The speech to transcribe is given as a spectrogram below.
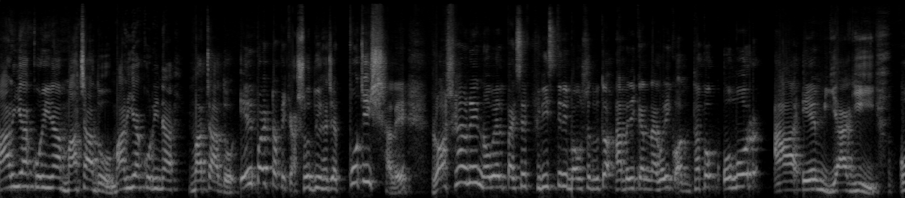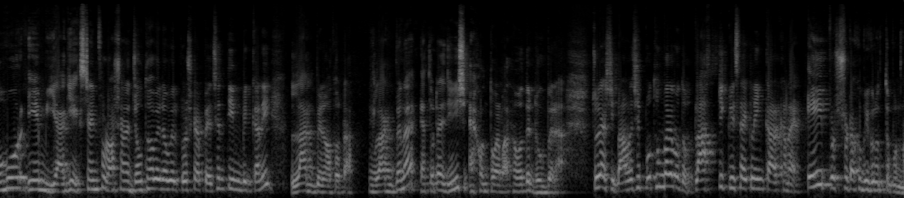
মারিয়া করিনা মাচাদো, মারিয়া করিনা মাচাদো। এরপর টপিক আসো দুই হাজার পঁচিশ সালে রসায়নে নোবেল পাইছে ফিলিস্তিনি বংশোদ্ভূত আমেরিকান নাগরিক অধ্যাপক ওমর আ M Yaghi. Omar M Yaghi extend for রসায়নে যৌথভাবে নোবেল পুরস্কার পেয়েছেন তিন বিজ্ঞানী। লাগবে না অতটা। লাগবে না এতটা জিনিস এখন তোমার মাথার মধ্যে ঢুকবে না। চলে আসি বাংলাদেশের প্রথমবারের মতো প্লাস্টিক রিসাইক্লিং কারখানা এই প্রশ্নটা খুবই গুরুত্বপূর্ণ।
